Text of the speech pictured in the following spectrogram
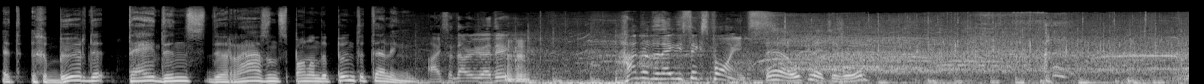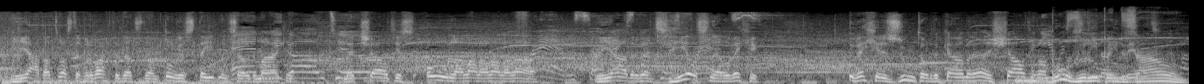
Het gebeurde tijdens de razendspannende puntentelling. Iceland, are you ready? 186 points. Ja, ook netjes hoor. Ja, dat was te verwachten dat ze dan toch een statement zouden maken. Met sjaaltjes. Oh la la la la la. Ja, er werd heel snel wegge weggezoomd door de camera. Een sjaaltje van in de zaal.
